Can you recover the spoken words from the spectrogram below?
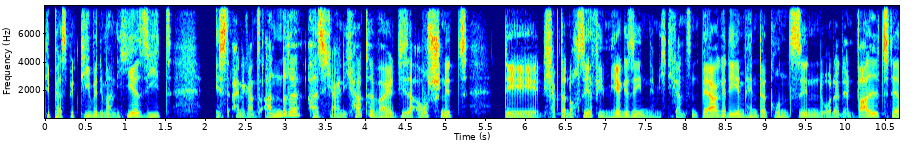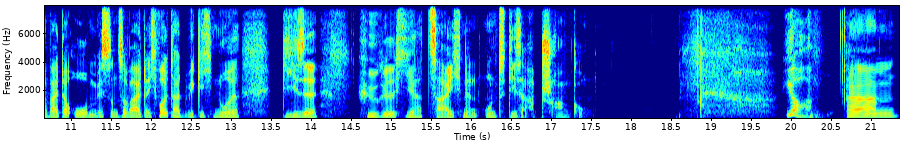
Die Perspektive, die man hier sieht, ist eine ganz andere, als ich eigentlich hatte, weil dieser Ausschnitt die, ich habe da noch sehr viel mehr gesehen, nämlich die ganzen Berge, die im Hintergrund sind oder den Wald, der weiter oben ist und so weiter. Ich wollte halt wirklich nur diese Hügel hier zeichnen und diese Abschrankung. Ja, ähm,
